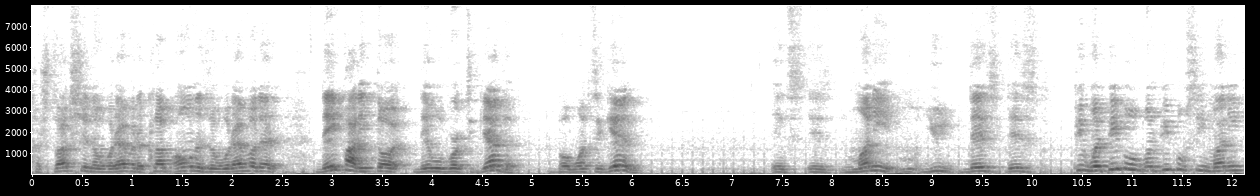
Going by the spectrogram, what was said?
construction or whatever, the club owners or whatever that they probably thought they would work together. But once again, it's is money. You there's there's when people when people see money,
